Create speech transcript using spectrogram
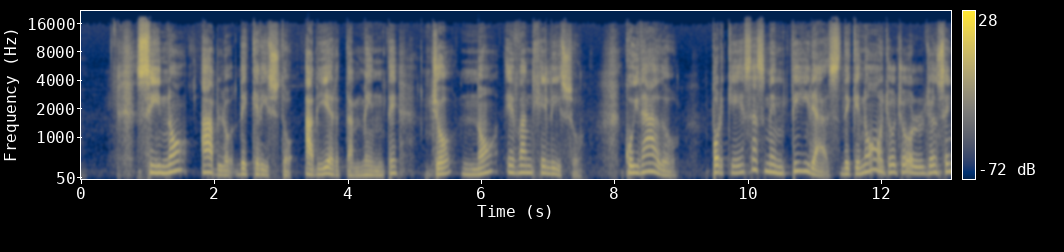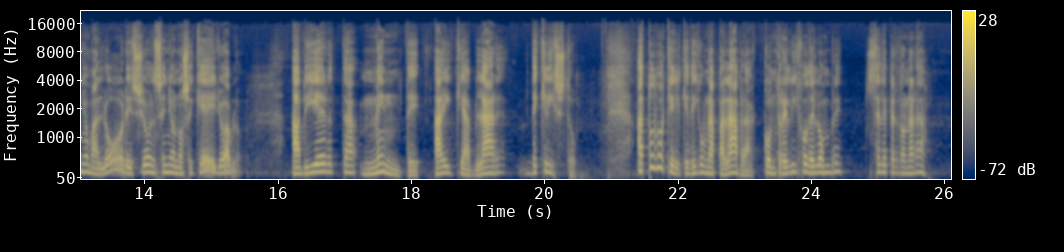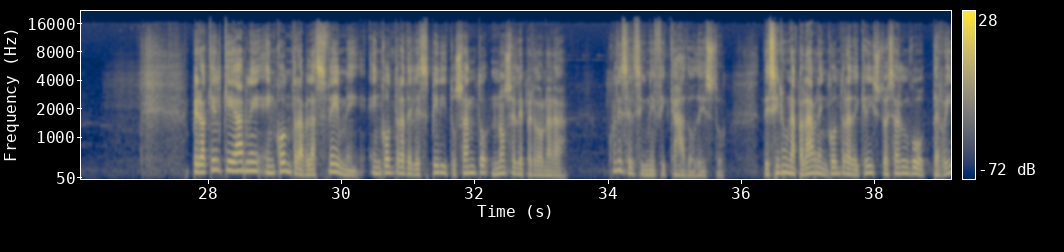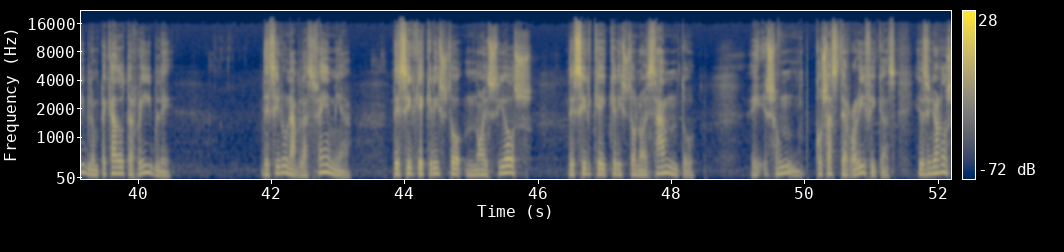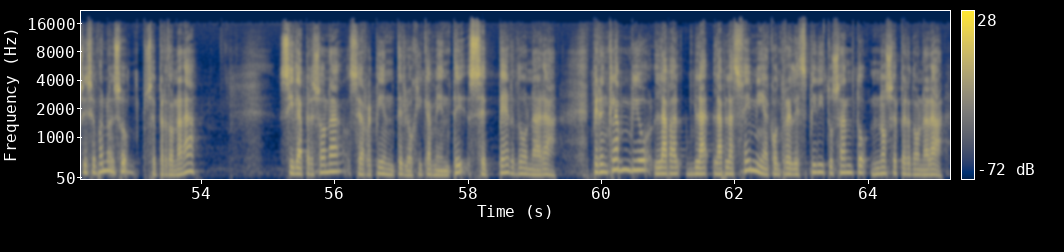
Si no hablo de Cristo abiertamente, yo no evangelizo. Cuidado, porque esas mentiras de que no, yo, yo, yo enseño valores, yo enseño no sé qué, yo hablo abiertamente hay que hablar de Cristo. A todo aquel que diga una palabra contra el Hijo del Hombre, se le perdonará. Pero aquel que hable en contra, blasfeme, en contra del Espíritu Santo, no se le perdonará. ¿Cuál es el significado de esto? Decir una palabra en contra de Cristo es algo terrible, un pecado terrible. Decir una blasfemia, decir que Cristo no es Dios, decir que Cristo no es santo. Eh, son cosas terroríficas. Y el Señor nos dice, bueno, eso se perdonará. Si la persona se arrepiente, lógicamente, se perdonará. Pero en cambio, la, la, blasfemia contra el Espíritu Santo no se perdonará.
